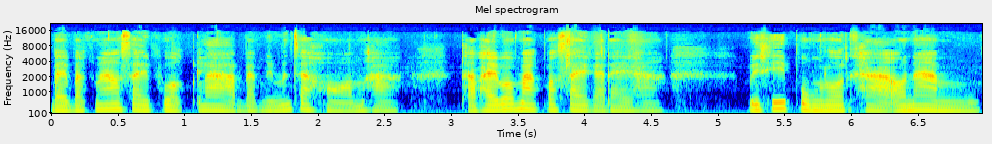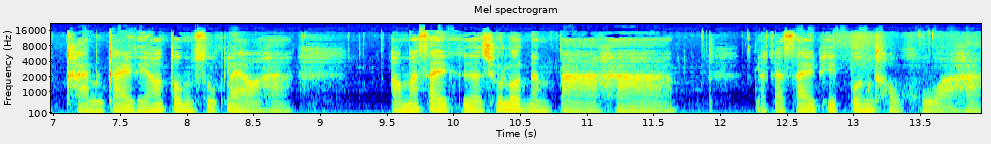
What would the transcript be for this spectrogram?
ใบบักนาวใส่พวกลาบแบบนี้มันจะหอมค่ะ ถ้าไพ่บ่มักบ่ใส่ก็ได้ค่ะ วิธีปรุงรสค่ะ เอาน้ำขันไก่ที่เขาต้มสุกแล้วค่ะ เอามาใส่เกลือชูรสน้ำปลาค่ะ แล้วก็ใส่พริกป่นข้าขัวค่ะ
